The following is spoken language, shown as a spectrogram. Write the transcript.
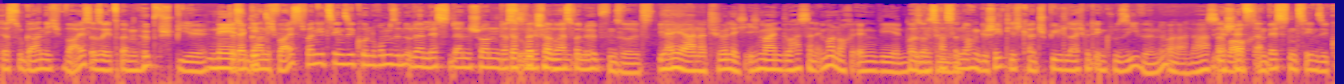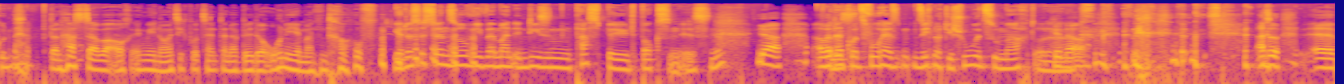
Dass du gar nicht weißt, also jetzt beim Hüpfspiel, Nee, dass da du gar nicht weißt, wann die 10 Sekunden rum sind oder lässt du dann schon, dass Das du ungefähr schon- weißt, wann du hüpfen sollst? ja, ja, natürlich. Ich meine, du hast dann immer noch irgendwie. Weil sonst hast du noch ein Geschicklichkeitsspiel gleich mit inklusive, ne? Ja, da hast du aber auch, am besten 10 Sekunden ab. dann hast du aber auch irgendwie 90 Prozent deiner Bilder ohne jemanden drauf. Ja, das ist dann so, wie wenn man in diesen Passbildboxen ist, ne? ja, aber dann das kurz vorher sich noch die Schuhe zumacht oder. genau. also äh,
